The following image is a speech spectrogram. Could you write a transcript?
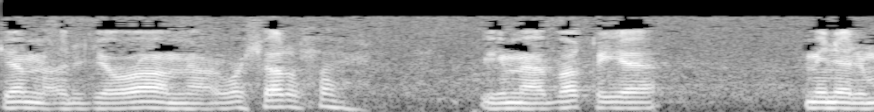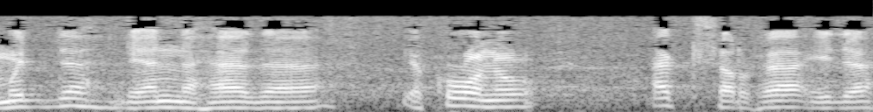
جمع الجوامع وشرحه فيما بقي من المدة لأن هذا يكون أكثر فائدة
